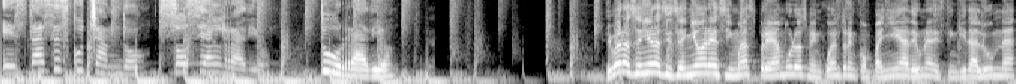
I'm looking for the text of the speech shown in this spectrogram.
Estás escuchando Social Radio, tu radio. Y bueno, señoras y señores, sin más preámbulos, me encuentro en compañía de una distinguida alumna,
